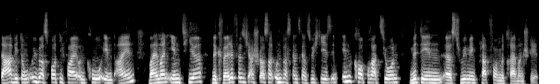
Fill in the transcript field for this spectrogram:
Darbietung über Spotify und Co. eben ein, weil man eben hier eine Quelle für sich erschlossen hat und was ganz, ganz wichtig ist, in, in Kooperation mit den äh, Streaming-Plattformbetreibern steht.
